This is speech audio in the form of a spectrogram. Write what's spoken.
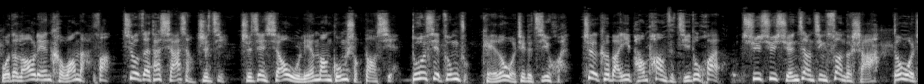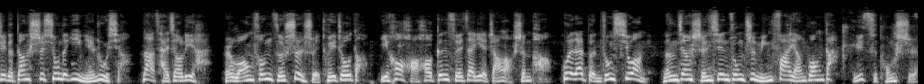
我的老脸可往哪放？就在他遐想之际，只见小五连忙拱手道谢：“多谢宗主给了我这个机会。”这可把一旁胖子嫉妒坏了。区区玄将境算个啥？等我这个当师兄的一年入相，那才叫厉害。而王峰则顺水推舟道：“以后好好跟随在叶长老身旁，未来本宗希望你能将神仙宗之名发扬光大。”与此同时，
